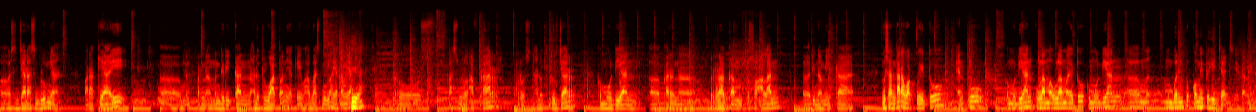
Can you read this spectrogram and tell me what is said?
eh, sejarah sebelumnya. Para kiai eh, men- pernah mendirikan Nahdlatul Waton ya Kiai Wahab Hasbullah ya Kang ya Iya. terus Taswirul Afkar, terus Nahdlatul Tujar, kemudian eh, karena beragam persoalan eh, dinamika Nusantara waktu itu NU kemudian ulama-ulama itu kemudian eh, me- membentuk komite hijaj ya Kang ya.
